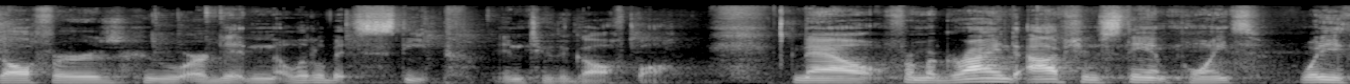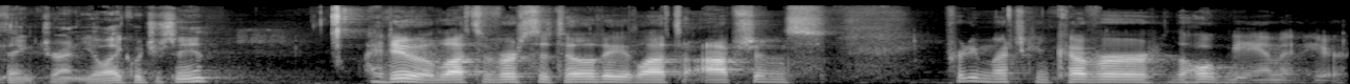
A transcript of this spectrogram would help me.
golfers who are getting a little bit steep into the golf ball. Now, from a grind option standpoint, what do you think, Trent? You like what you're seeing? I do. Lots of versatility, lots of options. Pretty much can cover the whole gamut here.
